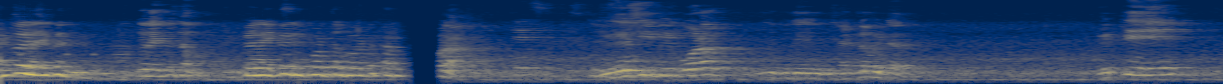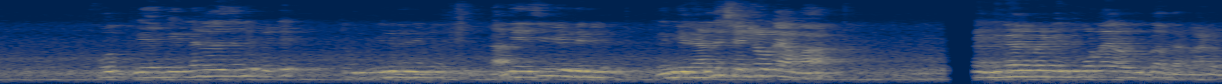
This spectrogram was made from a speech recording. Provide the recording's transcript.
ఎంక్వైరీ అయిపోయింది. ఎంక్వైరీ అయిపోయి రిపోర్ట్తో పాటు ఏసీబీ కూడా? షెడ్లో పెట్టారు. పెట్టి ఫోర్ త్రీ ఎనిమిది నెలలు పెట్టి. ఎనిమిది నెలలు. షెడ్లో ఉన్నాయమ్మా. నెలలు పెట్టి ఎందుకు ఉన్నాయని అడుగుతున్నారు సార్ మేడం.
